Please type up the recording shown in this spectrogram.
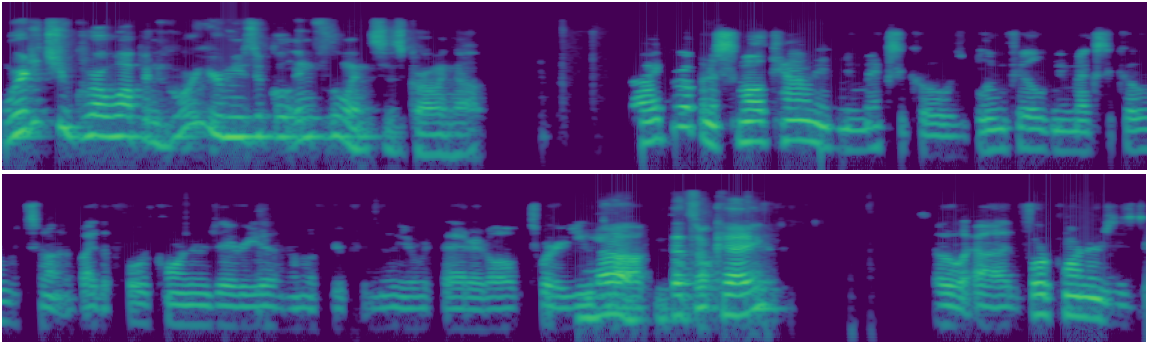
Where did you grow up, and who are your musical influences growing up? I grew up in a small town in New Mexico. It was Bloomfield, New Mexico. It's uh, by the Four Corners area. I don't know if you're familiar with that at all. It's where you. No, that's okay. So uh, Four Corners is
